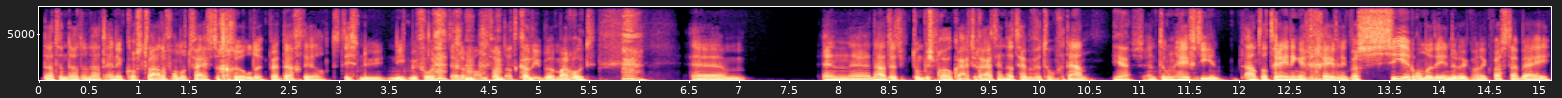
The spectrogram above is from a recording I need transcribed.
dat en dat en dat. En het kost 1250 gulden per dagdeel. Het is nu niet meer voor te stellen man van dat kaliber, maar goed. Ehm, en eh, nou, dat heb ik toen besproken uiteraard. En dat hebben we toen gedaan. Ja. Dus, en toen heeft hij een aantal trainingen gegeven. En ik was zeer onder de indruk, want ik was daarbij.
